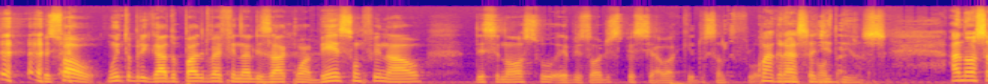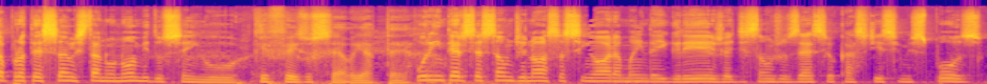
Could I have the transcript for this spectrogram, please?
Pessoal, muito obrigado. O padre vai finalizar com a bênção final desse nosso episódio especial aqui do Santo Flor. Com a graça de Deus. A nossa proteção está no nome do Senhor, que fez o céu e a terra. Por intercessão de Nossa Senhora, Mãe da Igreja, de São José, seu castíssimo esposo,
